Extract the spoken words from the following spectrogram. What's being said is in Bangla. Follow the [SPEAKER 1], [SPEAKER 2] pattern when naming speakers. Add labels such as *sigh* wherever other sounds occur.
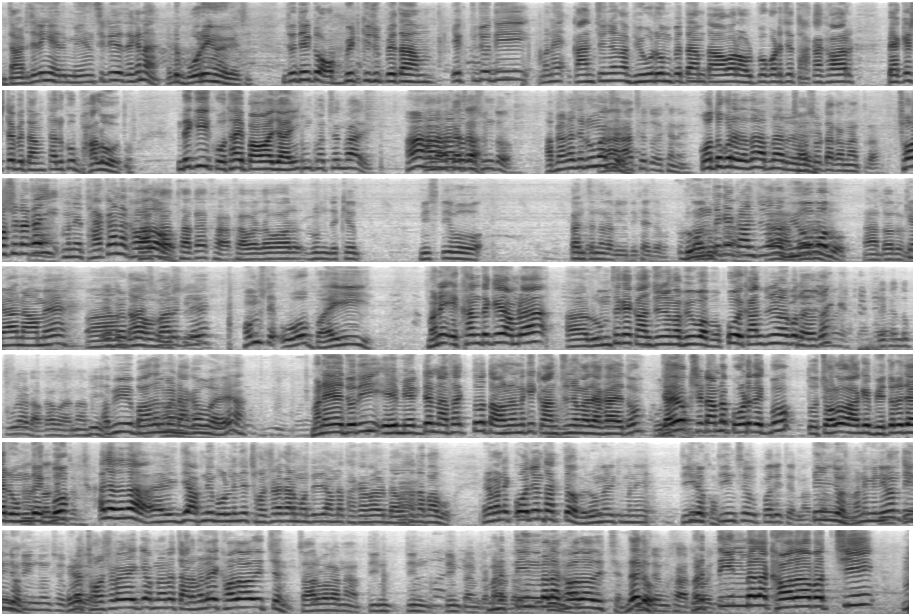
[SPEAKER 1] দার্জিলিংয়ের মেন সিটিতে থেকে না একটু বোরিং হয়ে গেছি। যদি একটু অফবিট কিছু পেতাম একটু যদি মানে কাঞ্চনজঙ্ঘা ভিউ রুম পেতাম তা আবার অল্প করেছে থাকা খাওয়ার প্যাকেজটা পেতাম তাহলে খুব ভালো হতো। দেখি কোথায় পাওয়া যায়।
[SPEAKER 2] রুম করছেন ভাই?
[SPEAKER 1] হ্যাঁ হ্যাঁ
[SPEAKER 2] আমার
[SPEAKER 1] হ্যাঁ,
[SPEAKER 2] কাছে আসুন তো।
[SPEAKER 1] আপনার কাছে রুম
[SPEAKER 2] হ্যাঁ, আছে? আছে তো এখানে।
[SPEAKER 1] কত করে দাদা আপনার
[SPEAKER 2] 600 টাকা মাত্র।
[SPEAKER 1] 600 টাকাই হ্যাঁ। মানে থাকা না খাওয়া দাওয়া?
[SPEAKER 2] থাকা খাওয়া দাওয়া আর রুম দেখে মিষ্টি ও কাঞ্চনজঙ্ঘা ভিউ দেখাই যাব। রুম
[SPEAKER 1] থেকে কাঞ্চনজঙ্ঘা
[SPEAKER 2] ভিউ
[SPEAKER 1] পাবো?
[SPEAKER 2] হ্যাঁ ধরুন
[SPEAKER 1] কি নাম है হোমস্টে ও ভাই। মানে এখান থেকে আমরা রুম থেকে কাঞ্চনজঙ্ঘা ভিউ পাবো। কই কাঞ্চনজঙ্ঘা কোথায় দাদা
[SPEAKER 2] এখান তো পুরা ঢাকা হয় না
[SPEAKER 1] আবি বাদল মে ঢাকা হয় হ্যাঁ। মানে যদি এই মেঘটা না থাকতো তাহলে নাকি কাঞ্চনজঙ্ঘা দেখা যেত। যাই হোক সেটা আমরা পরে দেখব। তো চলো আগে ভেতরে যাই রুম
[SPEAKER 2] হ্যাঁ,
[SPEAKER 1] দেখব। আচ্ছা দাদা এই যে আপনি বললেন যে ছশো টাকার মধ্যে যে আমরা থাকা খাওয়ার ব্যবস্থাটা হ্যাঁ। পাবো এটা মানে কজন থাকতে হবে? রুমের কি মানে কীরকম?
[SPEAKER 2] তিনশো উপরই
[SPEAKER 1] তিনজন মানে মিনিমাম তিনজন? এটা ছশো টাকায় কি আপনারা চার বেলায় খাওয়া দাওয়া দিচ্ছেন?
[SPEAKER 2] চার বেলা না তিন তিন তিন টাইম
[SPEAKER 1] মানে তিন বেলা খাওয়া দাওয়া দিচ্ছেন তাই তো? মানে তিন বেলা খাওয়া দাওয়া পাচ্ছি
